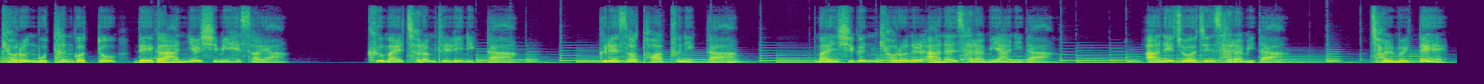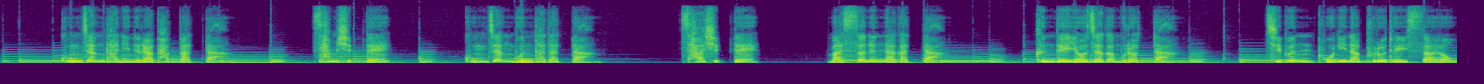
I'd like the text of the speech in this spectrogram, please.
결혼 못한 것도 내가 안 열심히 해서야. 그 말처럼 들리니까. 그래서 더 아프니까. 만식은 결혼을 안 한 사람이 아니다. 안 해주어진 사람이다. 젊을 때 공장 다니느라 바빴다. 30대 공장 문 닫았다. 40대 맞서는 나갔다. 근데 여자가 물었다. 집은 본인 앞으로 돼 있어요?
